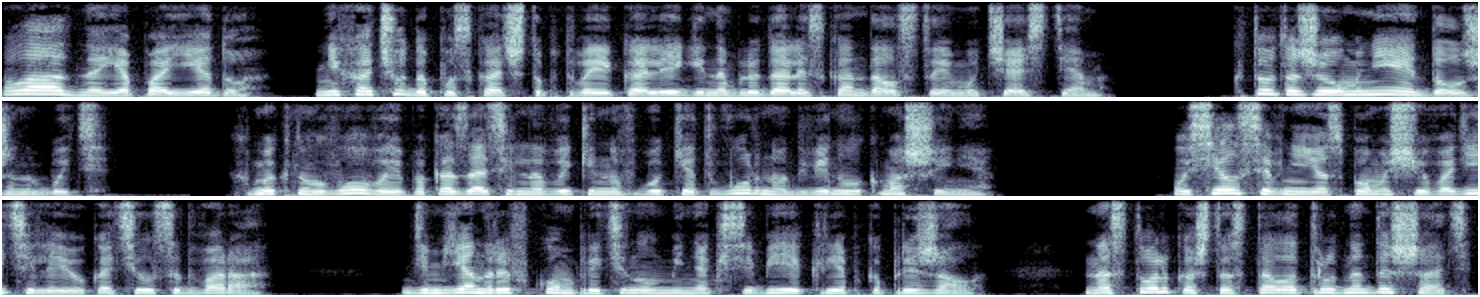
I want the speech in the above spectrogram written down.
Ладно, я поеду. Не хочу допускать, чтобы твои коллеги наблюдали скандал с твоим участием. Кто-то же умнее должен быть». Хмыкнул Вова и, показательно выкинув букет в урну, двинул к машине. Уселся в нее с помощью водителя и укатился двора. Демьян рывком притянул меня к себе и крепко прижал. Настолько, что стало трудно дышать,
